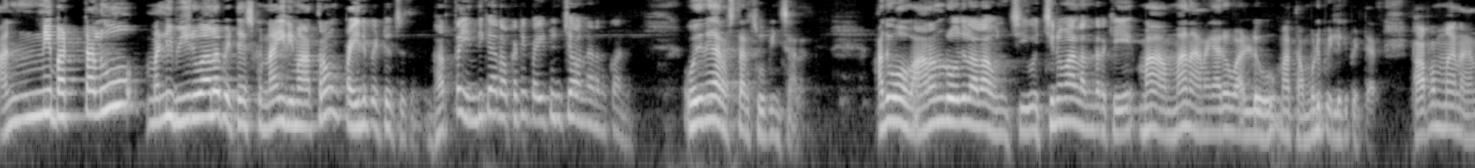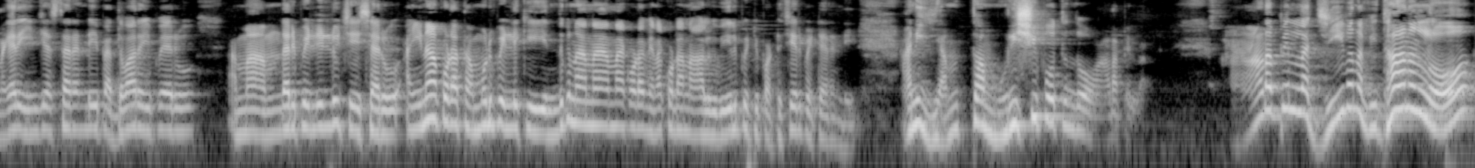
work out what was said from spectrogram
అన్ని బట్టలు మళ్ళీ బీరువాలో పెట్టేసుకున్నా ఇది మాత్రం పైన పెట్టొచ్చు భర్త ఎందుకు అది ఒకటి బయట ఉంచే ఉన్నాడు అనుకోండి. వదిన గారు వస్తారు చూపించాలి అది ఓ వారం రోజులు అలా ఉంచి వచ్చిన వాళ్ళందరికీ మా అమ్మ నాన్నగారు వాళ్ళు మా తమ్ముడి పెళ్ళికి పెట్టారు. పాపం మా నాన్నగారు ఏం చేస్తారండి? పెద్దవారు అయిపోయారు. మా అందరి పెళ్ళిళ్ళు చేశారు. అయినా కూడా తమ్ముడి పెళ్ళికి ఎందుకు నాన్న అన్న కూడా వినకుండా నాలుగు వేలు పెట్టి పట్టుచీర పెట్టారండి. అని ఎంత మురిసిపోతుందో ఆడపిల్ల. ఆడపిల్ల జీవన విధానంలో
